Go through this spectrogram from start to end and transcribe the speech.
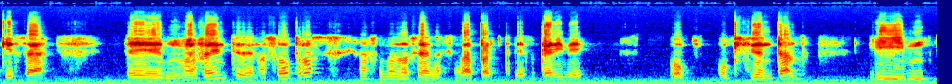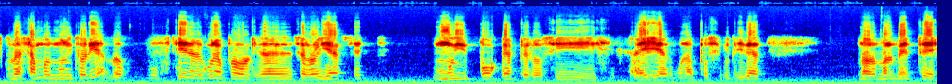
que está eh, enfrente de nosotros, más o menos en la parte del Caribe occidental y mm, la estamos monitoreando. Tiene alguna probabilidad de desarrollarse, muy poca, pero sí hay alguna posibilidad. Normalmente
